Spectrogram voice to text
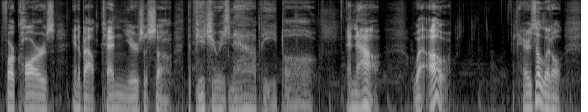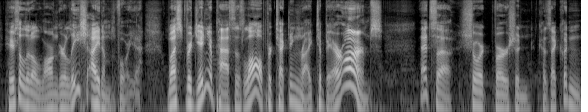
for cars in about 10 years or so. The future is now, people. And now, well, oh, here's a little here's a little longer leash item for you. West Virginia passes law protecting right to bear arms. That's a short version because I couldn't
